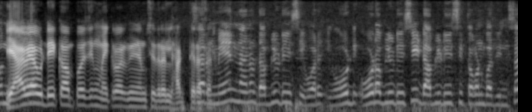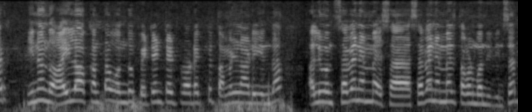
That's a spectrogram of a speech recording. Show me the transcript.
ಒಂದು ಯಾವ್ಯಾವ ಡಿಕಾಂಪೋಸಿಂಗ್ ಮೈಕ್ರೋ ಆರ್ಗನಿಸಮ್ಸ್ ಇದರಲ್ಲಿ ಹಾಕ್ತೀರಾ ಸರ್ ಸರ್? ಮೇನ್ ನಾನು W D C O W D C W D C ತೊಗೊಂಡು ಬಂದಿದ್ದೀನಿ ಸರ್. ಇನ್ನೊಂದು ಐಲಾಕ್ ಅಂತ ಒಂದು ಪೇಟೆಂಟೆಡ್ ಪ್ರಾಡಕ್ಟ್ ತಮಿಳ್ನಾಡಿಯಿಂದ ಅಲ್ಲಿ ಒಂದು seven M L seven M L ತೊಗೊಂಡು ಬಂದಿದ್ದೀನಿ ಸರ್.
